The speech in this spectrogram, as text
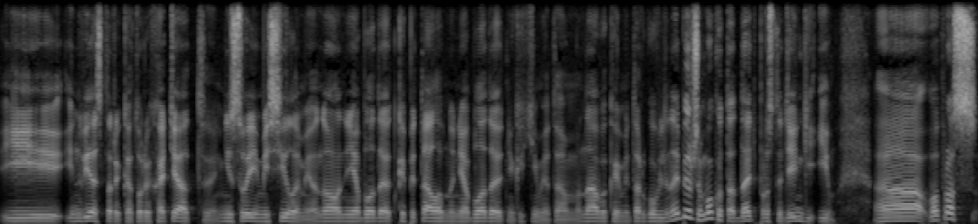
И инвесторы, которые хотят не своими силами, но они обладают капиталом, но не обладают никакими там навыками торговли на бирже, могут отдать просто деньги им. А, вопрос,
